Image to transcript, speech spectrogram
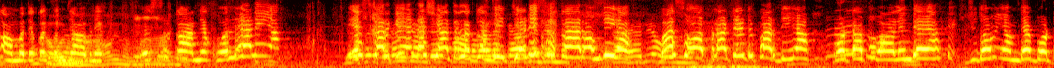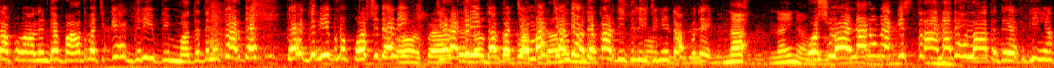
ਕੰਮ ਤੇ ਕੋਈ ਪੰਜਾਬ ਨੇ ਇਹ ਸਰਕਾਰ ਨੇ ਖੋਲਿਆ ਨਹੀਂ ਆ। ਇਸ ਕਰਕੇ ਇਹ ਨਸ਼ਿਆਂ ਤੇ ਲੱਗਣ ਦੀ ਜਿਹੜੀ ਸਰਕਾਰ ਆਉਂਦੀ ਆ ਬਸ ਉਹ ਆਪਣਾ ਢਿੱਡ ਭਰਦੀ ਆ ਵੋਟਾਂ ਪਵਾ ਲੈਂਦੇ ਆ। ਜਦੋਂ ਵੀ ਆਉਂਦੇ ਵੋਟਾਂ ਪਵਾ ਲੈਂਦੇ ਬਾਅਦ ਵਿੱਚ ਕਿਸੇ ਗਰੀਬ ਦੀ ਮਦਦ ਨਹੀਂ ਕਰਦੇ ਕਿਸੇ ਗਰੀਬ ਨੂੰ ਪੁੱਛਦੇ ਨਹੀਂ। ਜਿਹੜਾ ਗਰੀਬ ਦਾ ਬੱਚਾ ਮਰ ਜਾਂਦੇ ਉਹਦੇ ਘਰ ਦੀ ਦਲੀਜ ਨਹੀਂ ਟੱਪਦੇ। ਨਾ ਨਹੀਂ ਨਾ। ਪੁੱਛ ਲਓ ਇਹਨਾਂ ਨੂੰ ਮੈਂ ਕਿਸ ਤਰ੍ਹਾਂ ਇਹਨਾਂ ਦੇ ਹਾਲਾਤ ਦੇਖਦੀ ਆ।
